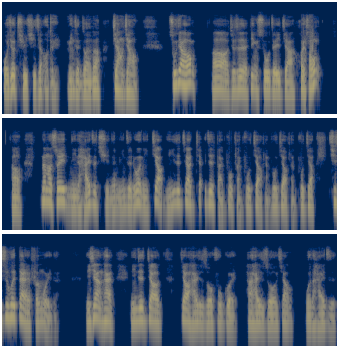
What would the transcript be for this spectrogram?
我就取其这哦，对，名字很重要，有没有？家红家红，苏家红哦，就是姓苏这一家会红啊。那么，所以你的孩子取的名字，如果你叫，你一直叫叫，一直反复反复叫，反复叫，反复叫，其实会带来氛围的。你想想看，你一直叫叫孩子说富贵，他孩子说像我的孩子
